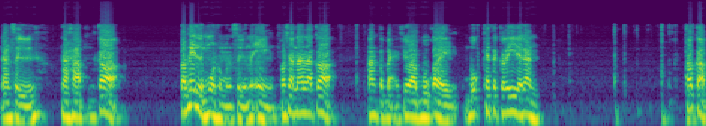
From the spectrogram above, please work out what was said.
หนังสือนะครับ ก็ประเภทหรือหมวดของหนังสือนั่นเอง เพราะฉะนั้นแล้วก็ ตั้งตัวแบบชื่อว่าบุ๊กอะไรบุ๊กแคตตากรีแล้วกัน เท่ากับ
